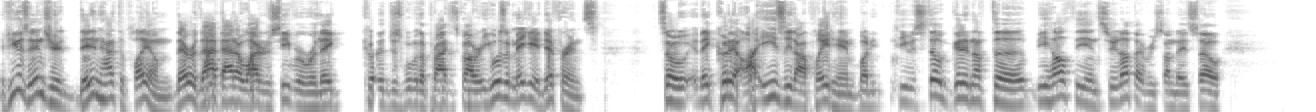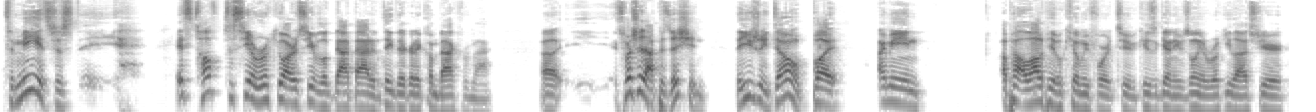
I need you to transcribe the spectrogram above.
If he was injured, they didn't have to play him. They were that bad at wide receiver where they could have just went with a practice squad. He wasn't making a difference. So they could have easily not played him, but he was still good enough to be healthy and suit up every Sunday. So to me, it's just it's tough to see a rookie wide receiver look that bad and think they're going to come back from that, uh, especially that position. They usually don't. But I mean, a lot of people kill me for it too because again he was only a rookie last year.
